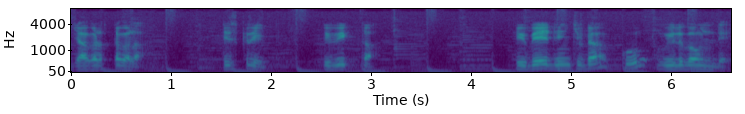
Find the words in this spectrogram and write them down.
జాగ్రత్త గల. డిస్క్రీట్ వివిక్త విభేదించుటకు వీలుగా ఉండే.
